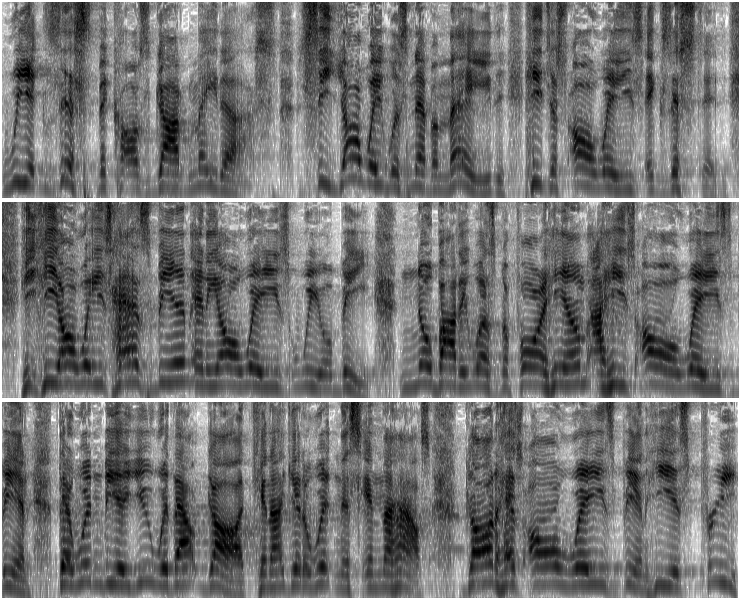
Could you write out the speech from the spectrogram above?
We exist because God made us. See, Yahweh was never made, He just always existed. He, he always has been and He always will be. Nobody was before Him, uh, He's always been. There wouldn't be a you without God. Can I get a witness in the house? God has always been, He is pre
